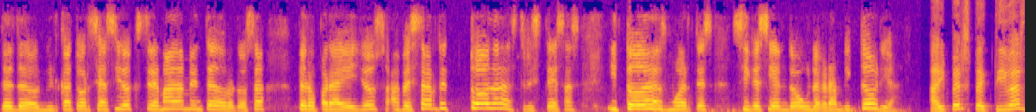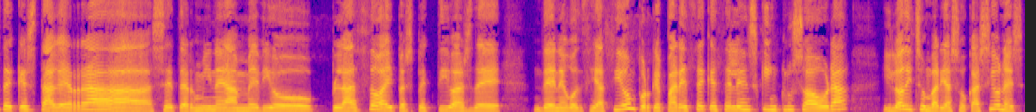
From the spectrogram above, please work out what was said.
desde 2014. Ha sido extremadamente dolorosa, pero para ellos, a pesar de todas las tristezas y todas las muertes, sigue siendo una gran victoria. ¿Hay perspectivas de que esta guerra se termine a medio plazo? ¿Hay perspectivas de, de negociación? Porque parece que Zelensky incluso ahora, y lo ha dicho en varias ocasiones,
